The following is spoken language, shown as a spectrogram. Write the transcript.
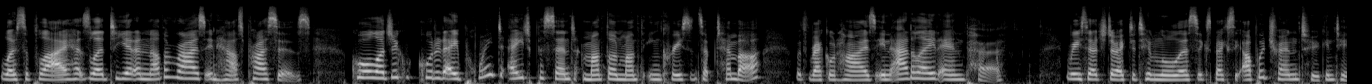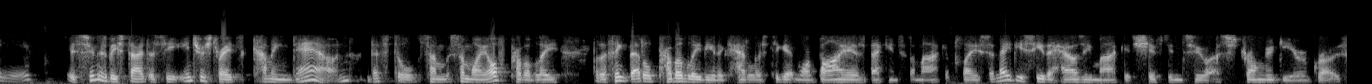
Low supply has led to yet another rise in house prices. CoreLogic recorded a 0.8% month on month increase in September, with record highs in Adelaide and Perth. Research Director Tim Lawless expects the upward trend to continue as soon as we start to see interest rates coming down, that's still some some way off probably, but I think that'll probably be the catalyst to get more buyers back into the marketplace and maybe see the housing market shift into a stronger gear of growth.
